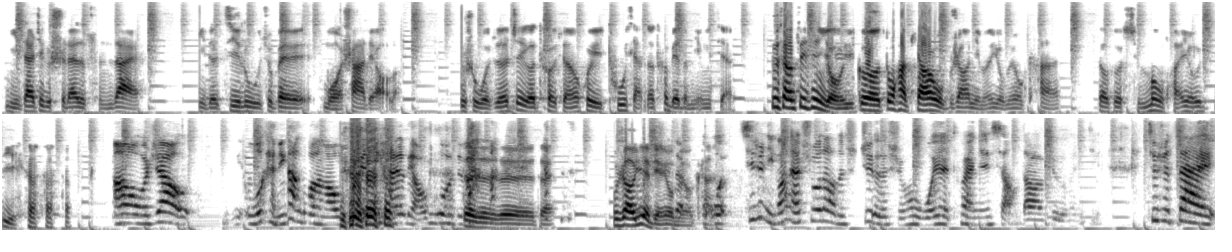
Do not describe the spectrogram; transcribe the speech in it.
你在这个时代的存在，你的记录就被抹杀掉了。就是我觉得这个特权会凸显的特别的明显。就像最近有一个动画片儿，我不知道你们有没有看。叫做《寻梦环游记》啊，我知道，我肯定看过了嘛，我 跟你还聊过，对吧？对对对对对，不知道月饼有没有看？我其实你刚才说到的是这个的时候，我也突然间想到这个问题，就是在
